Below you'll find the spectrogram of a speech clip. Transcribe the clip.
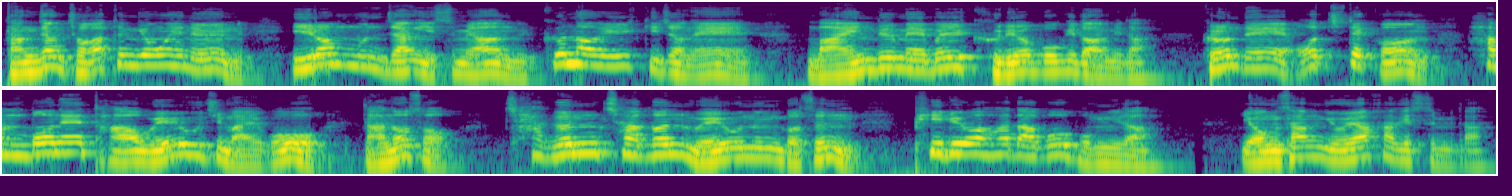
당장 저 같은 경우에는 이런 문장이 있으면 끊어 읽기 전에 마인드맵을 그려보기도 합니다. 그런데 어찌됐건 한 번에 다 외우지 말고 나눠서 차근차근 외우는 것은 필요하다고 봅니다. 영상 요약하겠습니다.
